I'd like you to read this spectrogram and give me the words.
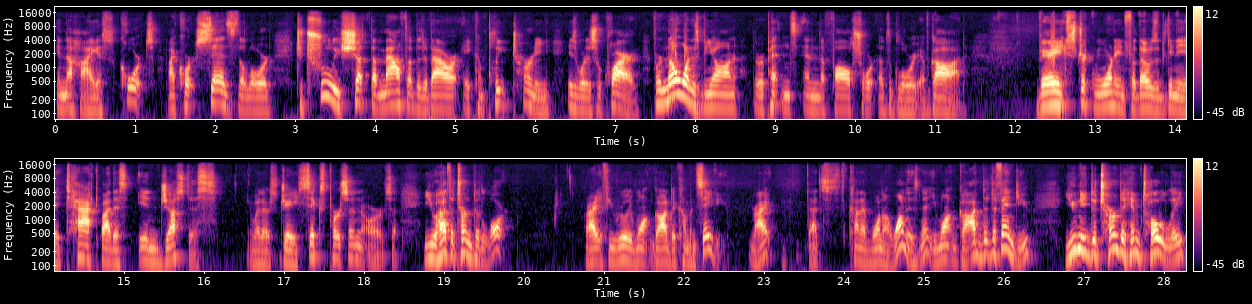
in the highest courts. My court says, the Lord, to truly shut the mouth of the devourer, a complete turning is what is required. For no one is beyond the repentance and the fall short of the glory of God. Very strict warning for those beginning attacked by this injustice, whether it's J6 person or so, you have to turn to the Lord, right? If you really want God to come and save you, right? That's kind of one on one, isn't it? You want God to defend you. You need to turn to Him totally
